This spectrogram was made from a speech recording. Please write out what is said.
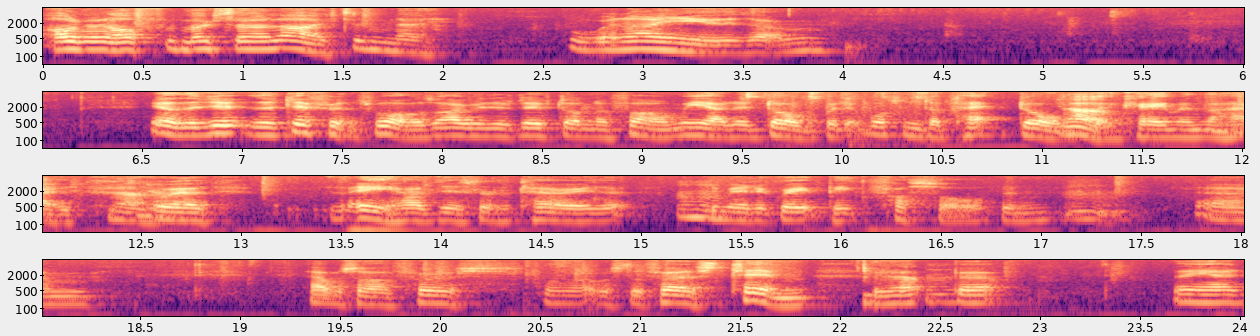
on and off for most of their lives, didn't they? When I knew them, yeah, the di- the difference was I would have lived on the farm. We had a dog, but it wasn't a pet dog No. that came in the house. No. Whereas they had this little terrier that they Mm-hmm. made a great big fuss of, and Mm-hmm. um, that was our first. Well, that was the first Tim, Yeah. but they had.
